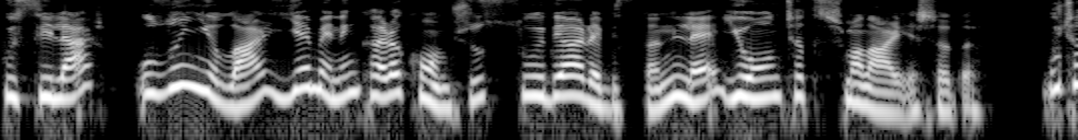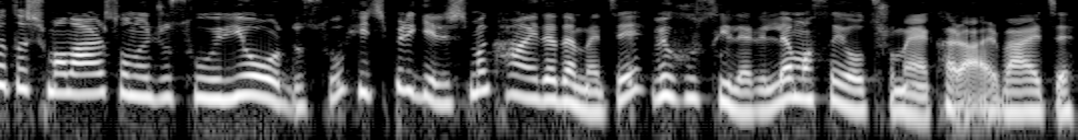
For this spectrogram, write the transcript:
Husiler uzun yıllar Yemen'in kara komşusu Suudi Arabistan ile yoğun çatışmalar yaşadı. Bu çatışmalar sonucu Suudi ordusu hiçbir gelişme kaydedemedi ve Husiler ile masaya oturmaya karar verdi.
